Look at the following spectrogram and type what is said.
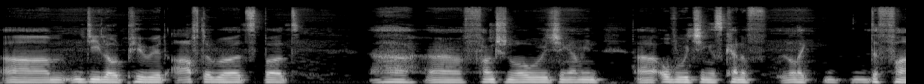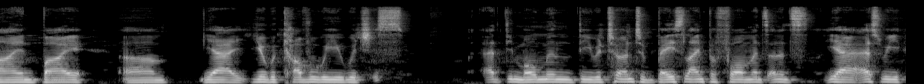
um, deload period afterwards, but uh, uh, functional overreaching. I mean, uh, overreaching is kind of like defined by um, yeah, your recovery, which is at the moment the return to baseline performance. And it's, yeah, as we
